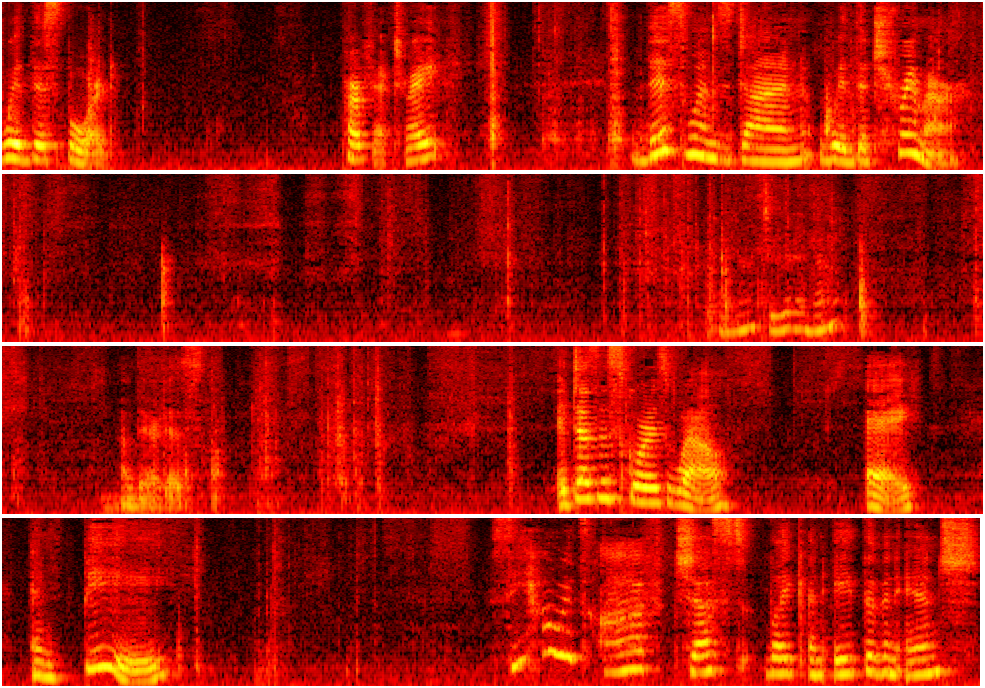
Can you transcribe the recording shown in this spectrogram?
with this board. Perfect, right? This one's done with the trimmer. Did I not do it enough? Oh, there it is. It doesn't score as well, A. And B, see how it's off just like an eighth of an inch?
